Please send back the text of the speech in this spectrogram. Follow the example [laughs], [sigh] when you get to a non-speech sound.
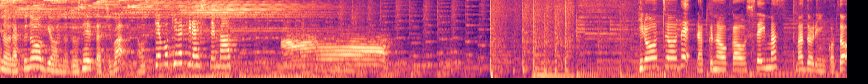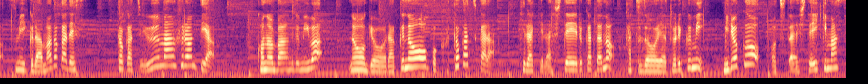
勝の酪農業の女性たちはとってもキラキラしてます。広尾町で酪農家をしています。マドリンこと住倉まどかです。十勝ウーマンフロンティア。この番組は農業酪農王国十勝からキラキラしている方の活動や取り組み魅力をお伝えしていきます。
